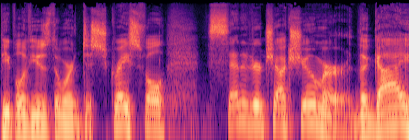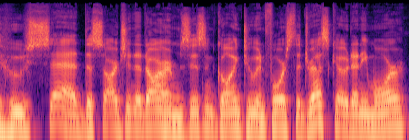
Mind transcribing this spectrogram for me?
people have used the word disgraceful. Senator Chuck Schumer, the guy who said the sergeant at arms isn't going to enforce the dress code anymore,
